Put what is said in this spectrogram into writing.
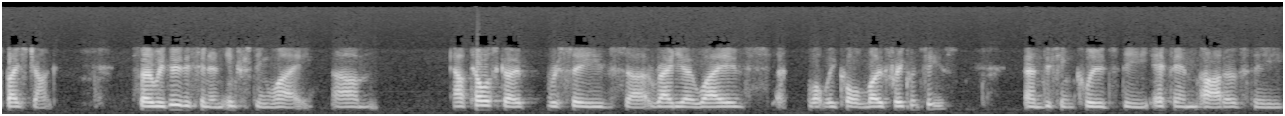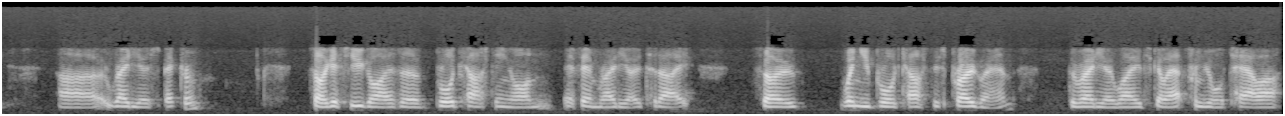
space junk. So we do this in an interesting way. Um, our telescope receives uh, radio waves at what we call low frequencies, and this includes the FM part of the uh, radio spectrum. So I guess you guys are broadcasting on FM radio today. So when you broadcast this program, the radio waves go out from your tower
